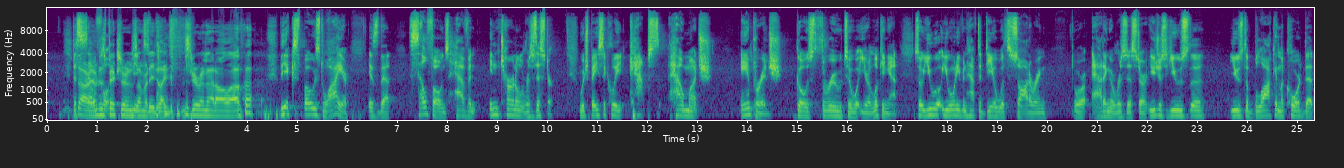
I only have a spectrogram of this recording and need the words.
the Sorry, I'm just picturing somebody like screwing that all up. the exposed wire is that cell phones have an internal resistor. which basically caps how much amperage goes through to what you're looking at. So you will- you won't even have to deal with soldering or adding a resistor. You just use the use the block and the cord that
